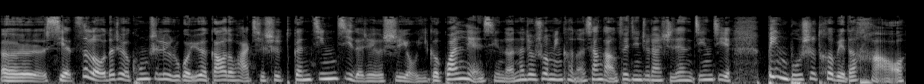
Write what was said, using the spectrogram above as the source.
呃写字楼的这个空置率如果越高的话，其实跟经济的这个是有一个关联性的，那就说明可能香港最近这段时间的经济并不是特别的好，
